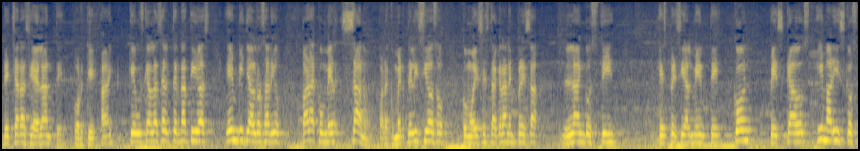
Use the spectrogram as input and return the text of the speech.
de echar hacia adelante, porque hay que buscar las alternativas en Villa Rosario para comer sano, para comer delicioso, como es esta gran empresa Langostín, especialmente con pescados y mariscos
